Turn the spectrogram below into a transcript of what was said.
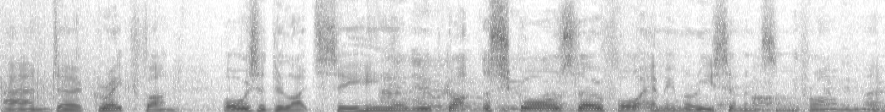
and uh, great fun. Always a delight to see. Here we've got the scores, though, for Emmy Marie Simonsen from uh,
